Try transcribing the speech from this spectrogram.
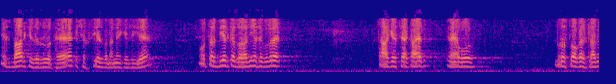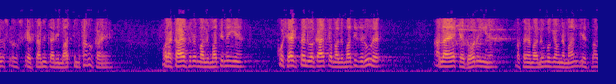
اس بات کی ضرورت ہے کہ شخصیت بنانے کے لیے وہ تربیت کے دورانیے سے گزرے تاکہ اس سے عقائد جو ہے وہ درست ہو کر اسلامی، اس کے اسلامی تعلیمات کے مطابق آئیں اور عقائد صرف معلوماتی نہیں ہے کچھ ایک پہلو عقائد کا معلوماتی ضرور ہے۔ اللہ ایک ہے، دو نہیں ہے۔ بس ہمیں معلوم ہو کہ ہم نے مان لیا اس بات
